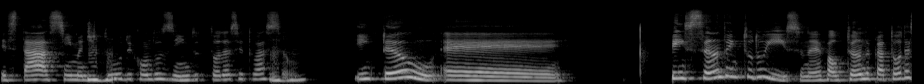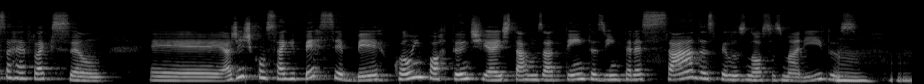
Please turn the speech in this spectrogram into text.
está acima de uhum. tudo e conduzindo toda a situação. Uhum. Então, é, pensando em tudo isso, né, voltando para toda essa reflexão, é, a gente consegue perceber quão importante é estarmos atentas e interessadas pelos nossos maridos, uhum.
